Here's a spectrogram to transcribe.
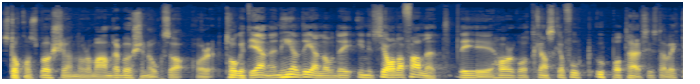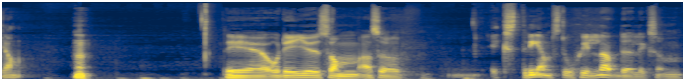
Stockholmsbörsen och de andra börserna också har tagit igen en hel del av det initiala fallet. Det har gått ganska fort uppåt här sista veckan. Mm. Det, och det är ju som alltså, extremt stor skillnad eh, liksom,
